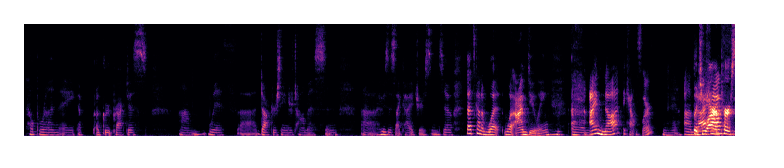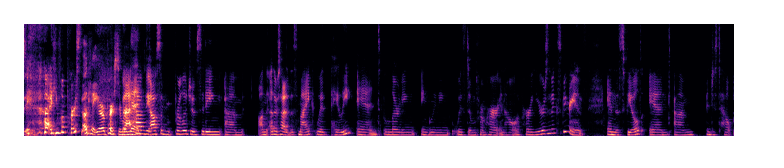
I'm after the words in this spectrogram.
help run a, a, a group practice um, with uh, Dr. Sandra Thomas, and uh, who's a psychiatrist, and so that's kind of what what I'm doing. Um, I'm not a counselor. Um, But I you are a person. I am a person. Okay, you're a person. But I good. have the awesome privilege of sitting um, on the other side of this mic with Haley and learning and gleaning wisdom from her in all of her years of experience in this field and um, and just help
